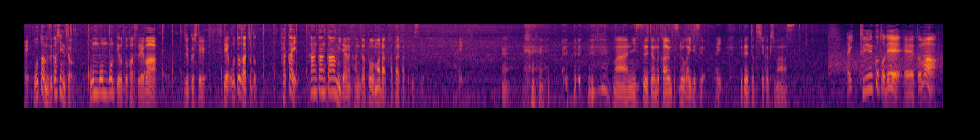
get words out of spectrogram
はい。音は難しいんですよ。ボンボンボンって音がすれば、熟してる。で、音がちょっと高い、カンカンカンみたいな感じだと、まだ硬かったりする。はい。うん。まあ、日数ちゃんとカウントする方がいいですよ。はい。ということで、ちょっと収穫します。はい。ということで、えっ、ー、と、まあ、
